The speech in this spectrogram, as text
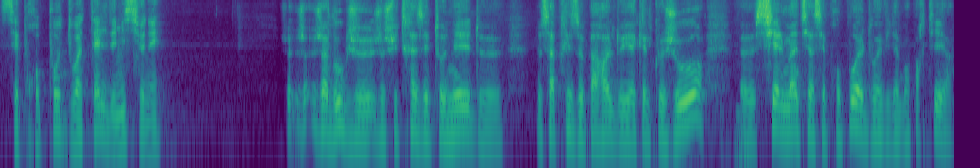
ses propos. Doit-elle démissionner? J'avoue que je, suis très étonné de, sa prise de parole d'il y a quelques jours. Euh, si elle maintient ses propos, elle doit évidemment partir.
